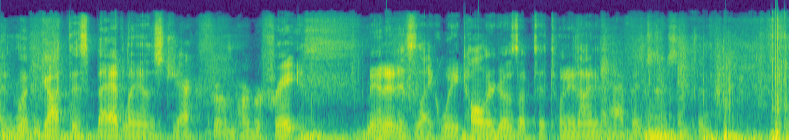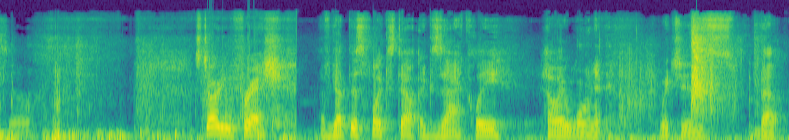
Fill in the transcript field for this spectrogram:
and went and got this Badlands jack from Harbor Freight. Man, it is like way taller. Goes up to 29 and a half inches or something. So starting fresh. I've got this flexed out exactly how I want it which is about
